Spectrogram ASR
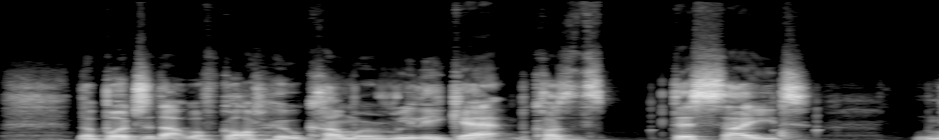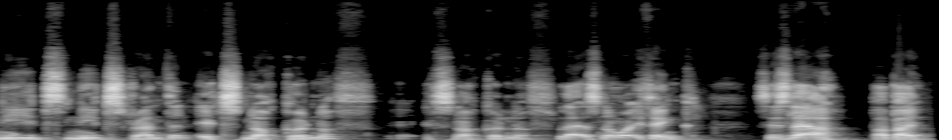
the budget that we've got, who can we really get? Because this side needs needs strengthening. It's not good enough. It's not good enough. Let us know what you think. See you later. Bye bye.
